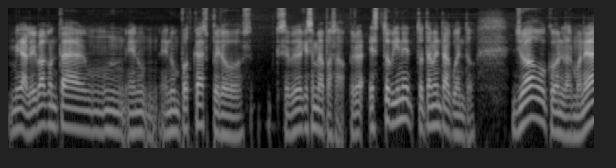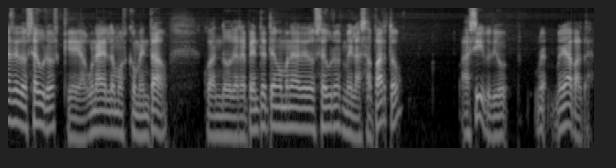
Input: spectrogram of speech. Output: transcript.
mira, lo iba a contar en, un, en, un, podcast, pero se ve que se me ha pasado. Pero esto viene totalmente a cuento. Yo hago con las monedas de 2 euros, que alguna vez lo hemos comentado, cuando de repente tengo monedas de 2 euros, me las aparto. Así, digo, me voy a apartar.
